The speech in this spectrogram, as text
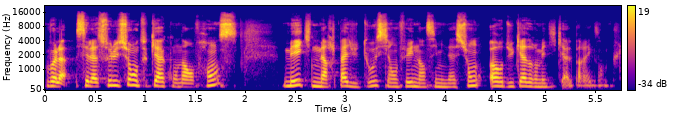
Voilà, c'est la solution en tout cas qu'on a en France, mais qui ne marche pas du tout si on fait une insémination hors du cadre médical par exemple.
